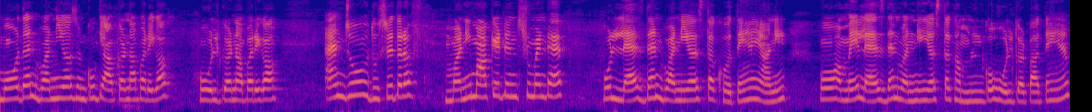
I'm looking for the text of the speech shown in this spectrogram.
मोर देन वन ईयर्स उनको क्या करना पड़ेगा? होल्ड करना पड़ेगा। एंड जो दूसरी तरफ़ मनी मार्केट इंस्ट्रूमेंट है, वो लेस देन वन ईयर्स तक होते हैं। यानी वो हमें लेस देन वन ईयर्स तक हम उनको होल्ड कर पाते हैं।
